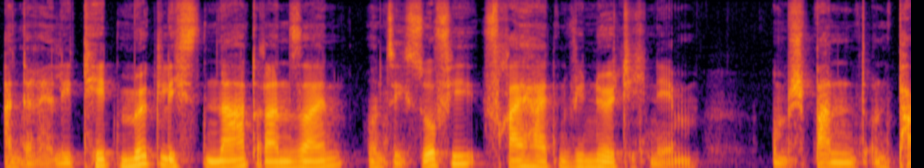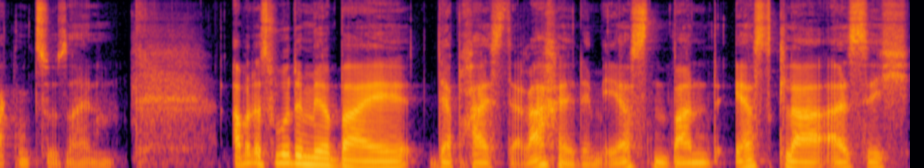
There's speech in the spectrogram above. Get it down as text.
an der Realität möglichst nah dran sein und sich so viel Freiheiten wie nötig nehmen, um spannend und packend zu sein. Aber das wurde mir bei Der Preis der Rache, dem ersten Band, erst klar, als ich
